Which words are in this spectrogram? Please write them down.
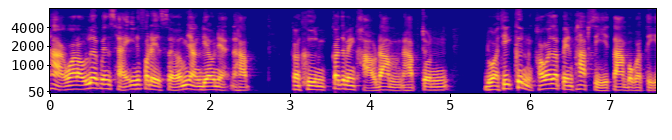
ถ้าหากว่าเราเลือกเป็นแสงอินฟราเรดเสริมอย่างเดียวเนี่ยนะครับกลางคืนก็จะเป็นขาวดำนะครับ จนดวงอาทิตย์ขึ้นเขาก็จะเป็นภาพสีตามปกติ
